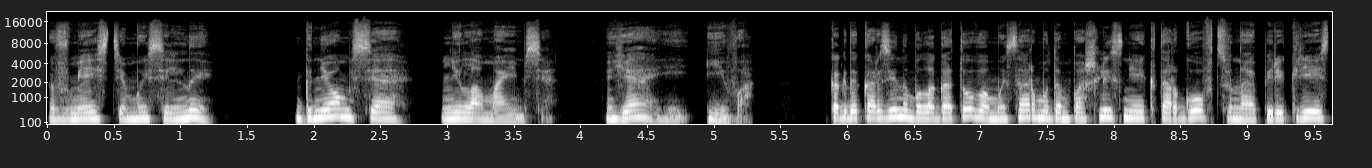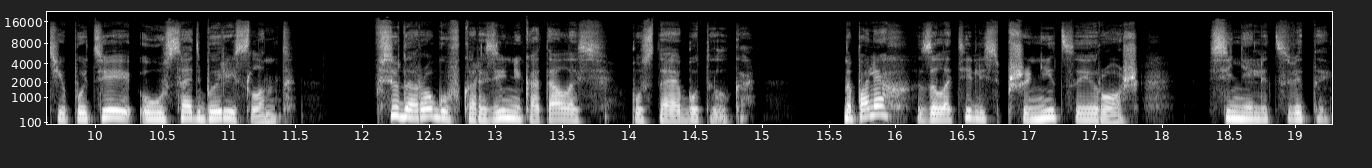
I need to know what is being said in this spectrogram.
Вместе мы сильны. Гнемся, не ломаемся. Я и Ива. Когда корзина была готова, мы с Армудом пошли с ней к торговцу на перекрестье путей у усадьбы Рисланд. Всю дорогу в корзине каталась пустая бутылка. На полях золотились пшеница и рожь, синели цветы.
